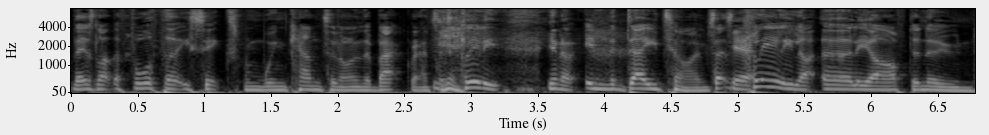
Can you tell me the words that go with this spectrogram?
there's like the 436 from Wincanton on in the background. So it's clearly, you know, in the daytime. So that's Yeah. clearly like early afternoon.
